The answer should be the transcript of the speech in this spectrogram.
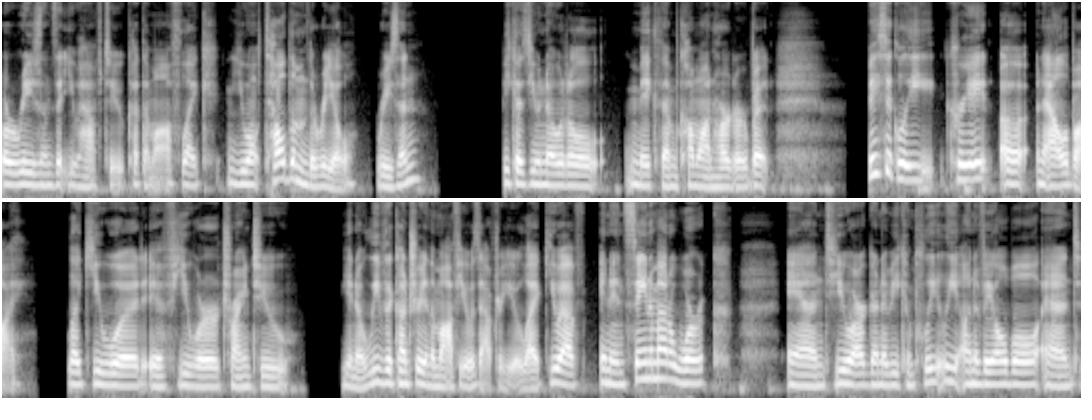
or reasons that you have to cut them off. Like you won't tell them the real reason because you know it'll make them come on harder, but basically create a, an alibi like you would if you were trying to, you know, leave the country and the mafia was after you. Like you have an insane amount of work and you are going to be completely unavailable and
